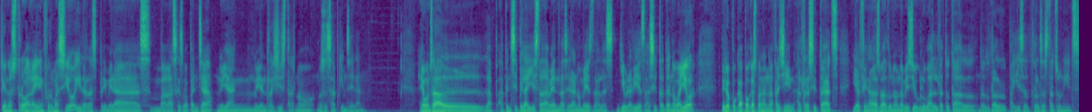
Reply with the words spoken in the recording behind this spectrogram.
que no es troba gaire informació i de les primeres vegades que es va penjar no hi ha, no hi ha registres, no, no se sap quins eren. Llavors, el, la, al principi la llista de vendes era només de les llibreries de la ciutat de Nova York, però a poc a poc es van anar afegint altres ciutats i al final es va donar una visió global de tot el, de tot el país, de tots els Estats Units.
